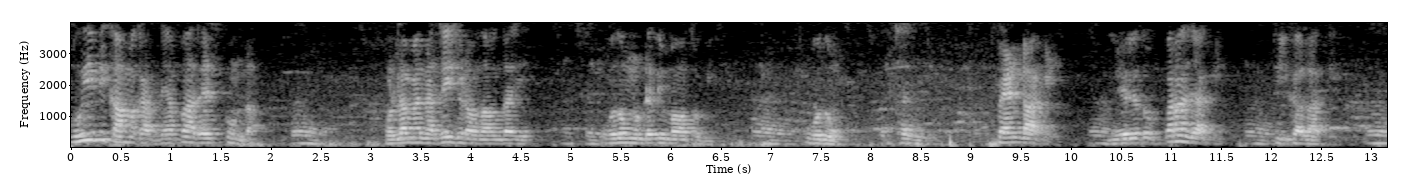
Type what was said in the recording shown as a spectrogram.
ਕੋਈ ਵੀ ਕੰਮ ਕਰਦੇ ਆਪਾਂ ਰਿਸਕ ਹੁੰਦਾ। ਹਾਂ। ਹੁਣ ਲਾ ਮੈਂ ਨਸ਼ੇ ਹੀ ਛਡਾਉਂਦਾ ਹੁੰਦਾ ਸੀ। ਅੱਛਾ ਜੀ। ਉਦੋਂ ਮੁੰਡੇ ਦੀ ਮੌਤ ਹੋ ਗਈ ਸੀ। ਹਾਂ। ਉਦੋਂ। ਅੱਛਾ ਜੀ। ਪਿੰਡ ਆ ਕੇ ਹਾਂ। ਮੇਰੇ ਤੋਂ ਪਰਾਂ ਜਾ ਕੇ ਹਾਂ। ਟੀਕਾ ਲਾ ਕੇ। ਹਾਂ।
